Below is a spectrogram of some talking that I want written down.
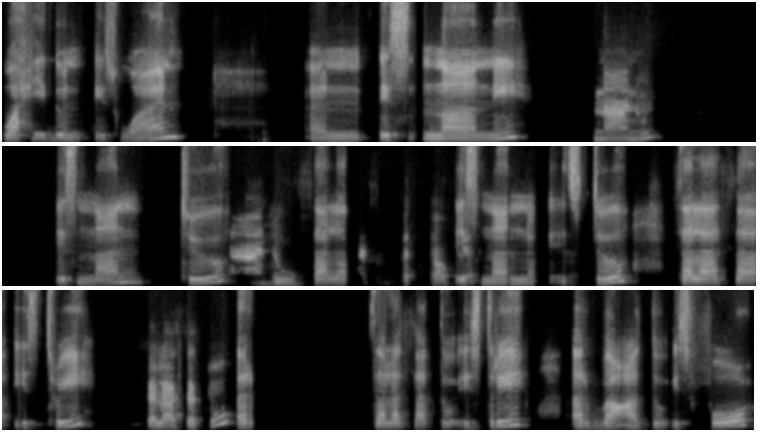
Wahidun is one. And is isnani Nanun. is none. Two. Nanu. Salah okay. is none is two. Thalatha is three. Salasatu. Thalathatu is three. Arba'atu is four.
